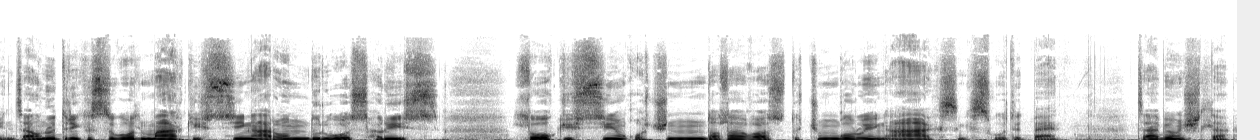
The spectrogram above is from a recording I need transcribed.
байна. За өнөөдрийн хэсэг бол Марк 9-ийн 14-өөс 29, Лук 9-ийн 37-оос 43-ийн А гэсэн хэсгүүдэд байна. За би уншлаа.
